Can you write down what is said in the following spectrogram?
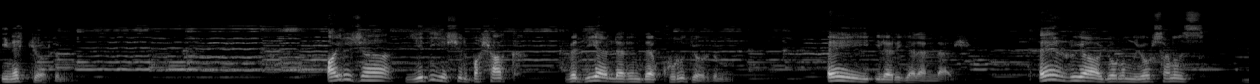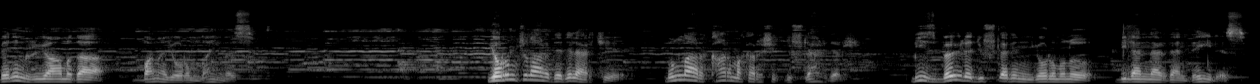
inek gördüm. Ayrıca yedi yeşil başak ve diğerlerinde kuru gördüm. Ey ileri gelenler! Eğer rüya yorumluyorsanız benim rüyamı da bana yorumlayınız. Yorumcular dediler ki, bunlar karma karışık düşlerdir. Biz böyle düşlerin yorumunu bilenlerden değiliz.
